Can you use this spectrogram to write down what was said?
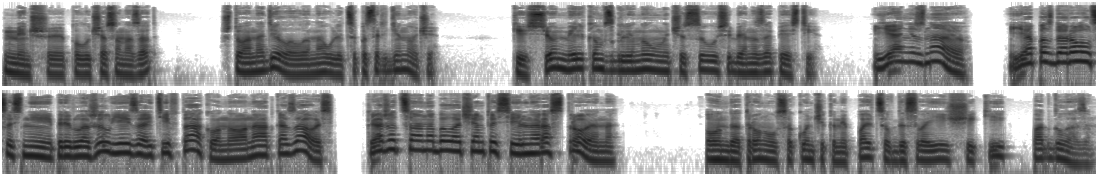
«Меньше получаса назад?» Что она делала на улице посреди ночи? Кисё мельком взглянул на часы у себя на запястье. «Я не знаю. Я поздоровался с ней и предложил ей зайти в тако, но она отказалась. Кажется, она была чем-то сильно расстроена». Он дотронулся кончиками пальцев до своей щеки под глазом.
